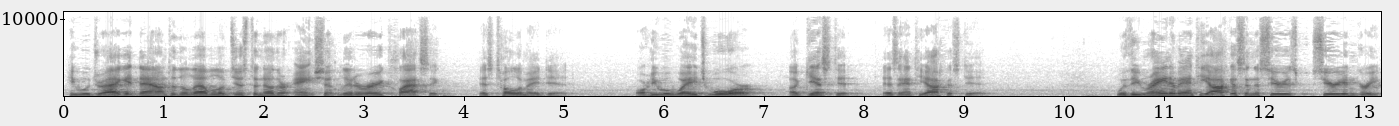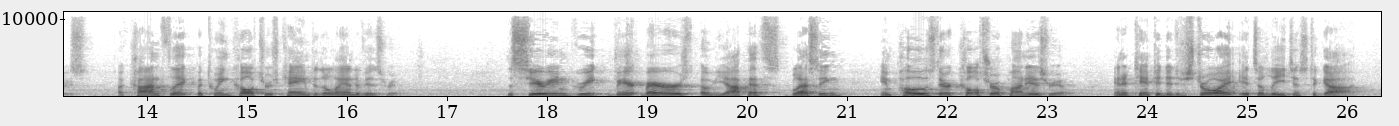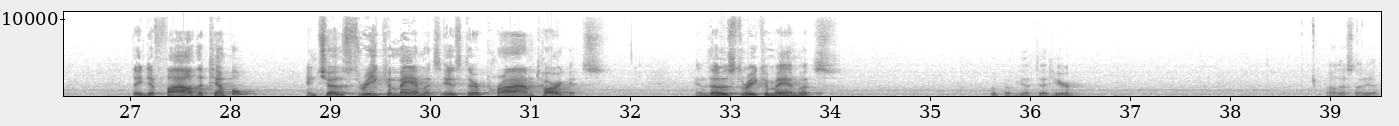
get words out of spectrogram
he will drag it down to the level of just another ancient literary classic, as Ptolemy did. Or he will wage war against it, as Antiochus did. With the reign of Antiochus and the Syrian Greeks, a conflict between cultures came to the land of Israel. The Syrian Greek bearers of Japheth's blessing imposed their culture upon Israel and attempted to destroy its allegiance to God. They defiled the temple and chose three commandments as their prime targets. And those three commandments, hope I've got that here. Oh, that's not it.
